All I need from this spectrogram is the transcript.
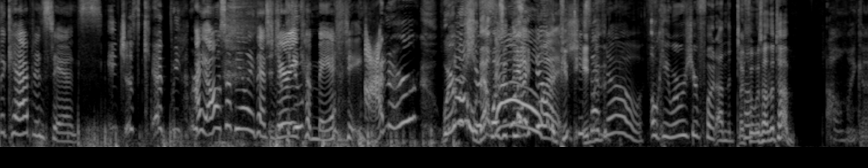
The captain stance. He just can't be. I also feel like that's Did very puke commanding. on her. Where was your? that wasn't the idea. No, I puked she into said the- no. Okay, where was your foot on the tub? My foot was on the tub. oh my god.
